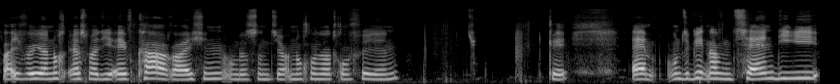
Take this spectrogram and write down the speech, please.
weil ich will ja noch erstmal die 11k erreichen und das sind ja noch 100 Trophäen. Okay. Ähm, unsere Gegner sind Sandy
